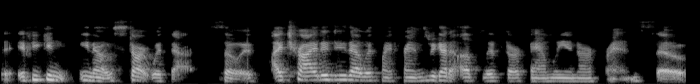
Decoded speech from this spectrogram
If you can, you know, start with that. So if I try to do that with my friends, we got to uplift our family and our friends. So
